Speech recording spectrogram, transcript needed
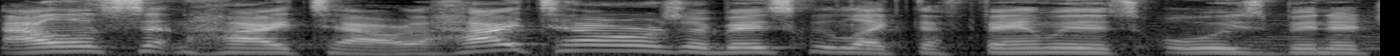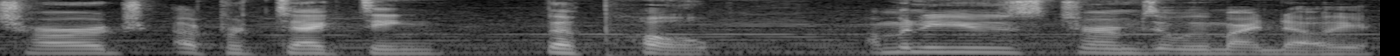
Alicent Hightower. The Hightowers are basically like the family that's always been in charge of protecting the Pope. I'm gonna use terms that we might know here.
